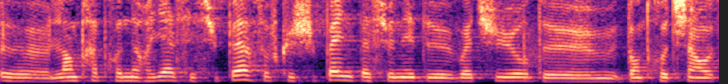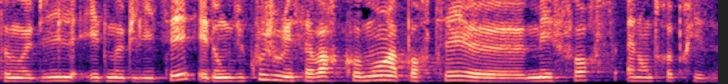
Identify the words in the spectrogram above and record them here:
euh, l'intrapreneuriat c'est super, sauf que je suis pas une passionnée de voitures, de d'entretien automobile et de mobilité. Et donc du coup, je voulais savoir comment apporter euh, mes forces à l'entreprise.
